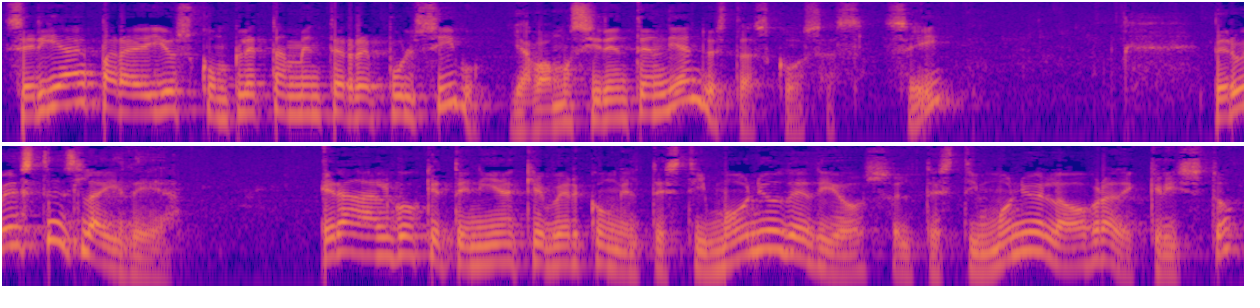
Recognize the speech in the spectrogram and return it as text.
sería para ellos completamente repulsivo. Ya vamos a ir entendiendo estas cosas, ¿sí? Pero esta es la idea. Era algo que tenía que ver con el testimonio de Dios, el testimonio de la obra de Cristo,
